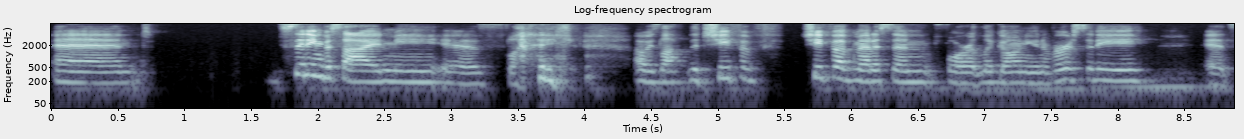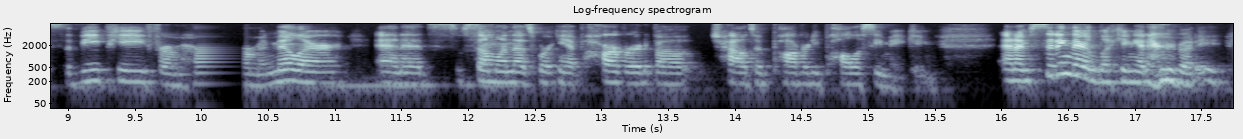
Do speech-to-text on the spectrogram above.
and sitting beside me is like I always left the chief of chief of medicine for Langone University. It's the VP from Herman Miller, and it's someone that's working at Harvard about childhood poverty policy making. And I'm sitting there looking at everybody,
